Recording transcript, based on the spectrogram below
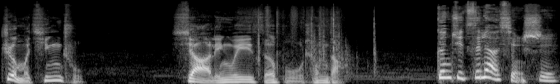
这么清楚？夏灵薇则补充道：“根据资料显示，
